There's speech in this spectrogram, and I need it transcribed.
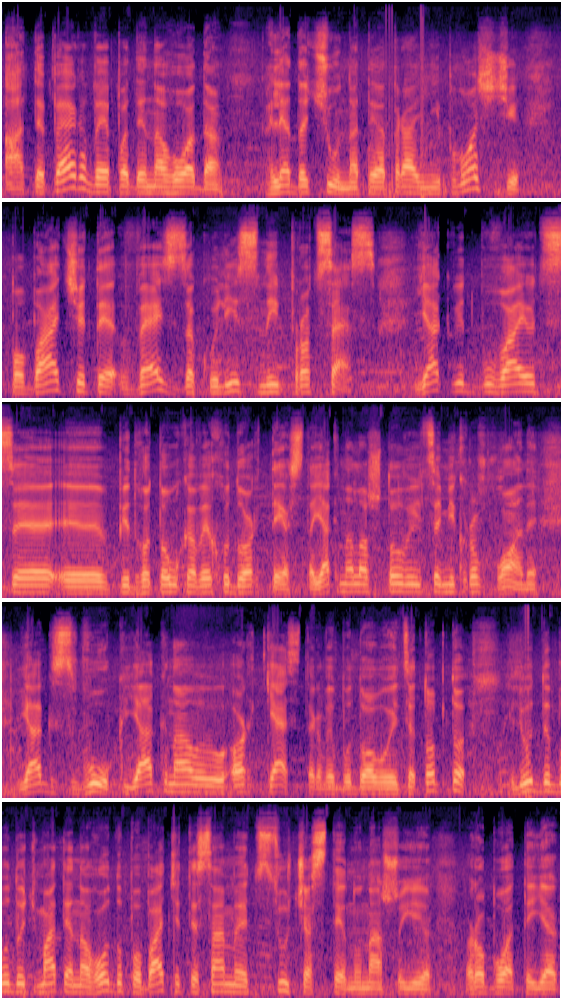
А тепер випаде нагода глядачу на театральній площі побачити весь закулісний процес, як відбувається е, підготовка виходу артиста, як налаштовуються мікрофони, як звук, як на оркестр вибудовується. Тобто люди будуть мати нагоду побачити саме цю частину нашої роботи, як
